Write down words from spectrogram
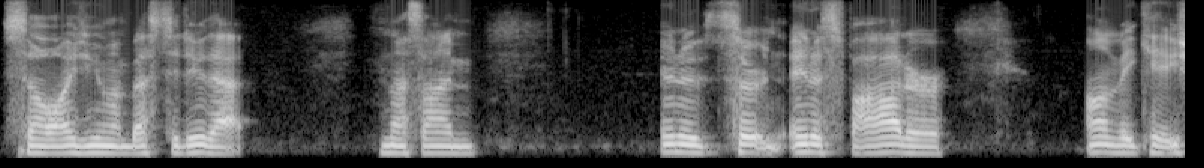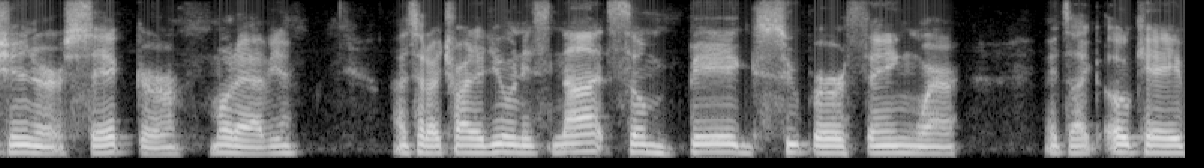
So I do my best to do that, unless I'm in a certain in a spot or on vacation or sick or what have you. That's what I try to do, and it's not some big super thing where it's like okay,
